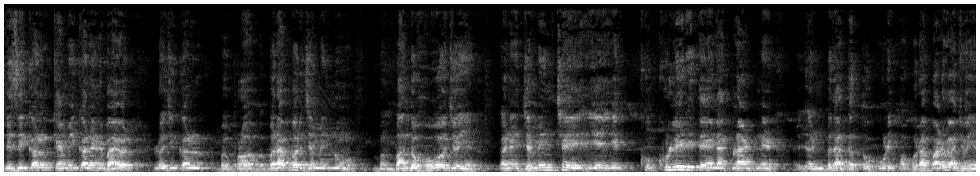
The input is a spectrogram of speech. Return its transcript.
ફિઝિકલ કેમિકલ અને બાયોલોજીકલ બરાબર જમીનનું બાંધો હોવો જોઈએ. અને જમીન છે એ એક ખુલ્લી રીતે એના પ્લાન્ટને બધા તત્વો પૂરી પૂરા પાડવા જોઈએ.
